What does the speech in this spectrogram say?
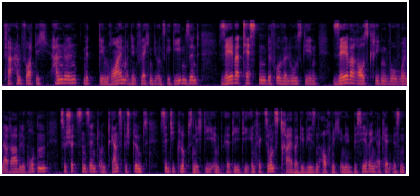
verantwortlich handeln mit den Räumen und den Flächen, die uns gegeben sind, selber testen, bevor wir losgehen, selber rauskriegen, wo vulnerable Gruppen zu schützen sind. Und ganz bestimmt sind die Clubs nicht die, äh, die, die Infektionstreiber gewesen, auch nicht in den bisherigen Erkenntnissen.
